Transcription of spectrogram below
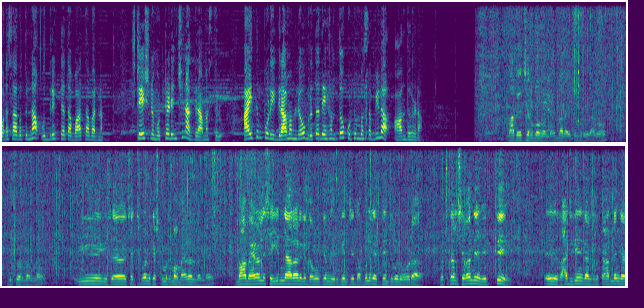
కొనసాగుతున్న ఉద్రిక్తత వాతావరణం స్టేషన్ ముట్టడించిన గ్రామస్తులు. ఐతంపూడి గ్రామంలో మృతదేహంతో కుటుంబ సభ్యుల ఆందోళన. నా పేరు చంద్రబాబు అండి. మాది ఐతంపూడి గ్రామం. గుత్తూరు మండలం ఈ చచ్చిపోయిన కస్టమర్ మా మేడాళ్ళు అండి. మా మేనల్ని చెయ్యిన నేరానికి దొంగ కింద ఇరికించి డబ్బులు కట్టించుకొని కూడా ముచ్చకాల శివాన్ని వ్యక్తి రాజకీయంగా అసలు కారణంగా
